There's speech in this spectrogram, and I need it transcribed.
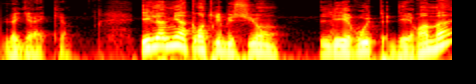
le grec. Il a mis en contribution les routes des Romains.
